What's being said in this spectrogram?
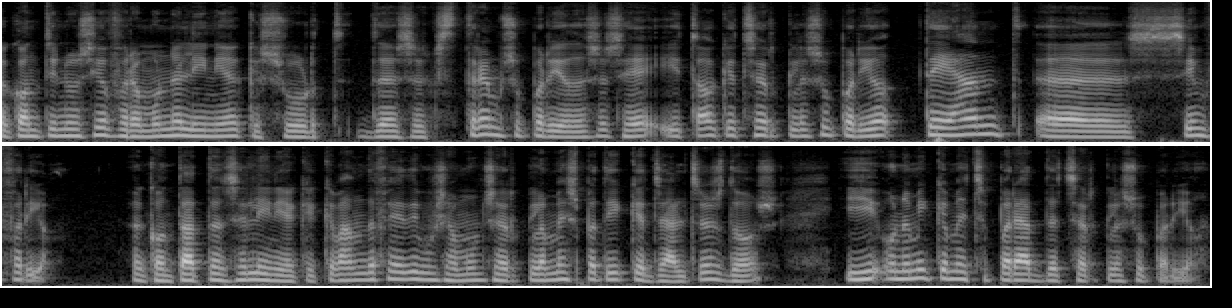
A continuació farem una línia que surt de l'extrem superior de la C i toca el cercle superior teant eh, l'inferior. En contacte amb la línia que acabem de fer dibuixem un cercle més petit que els altres dos i una mica més separat del cercle superior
